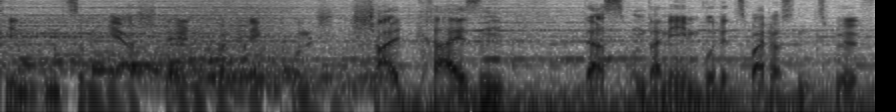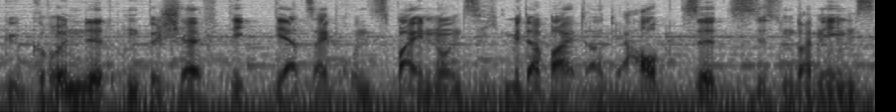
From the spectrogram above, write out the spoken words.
Tinten zum Herstellen von elektronischen Schaltkreisen. Das Unternehmen wurde 2012 gegründet und beschäftigt derzeit rund 92 Mitarbeiter. Der Hauptsitz des Unternehmens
